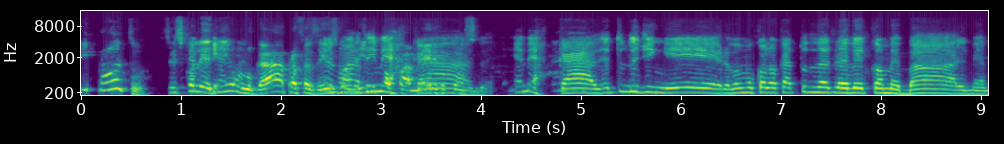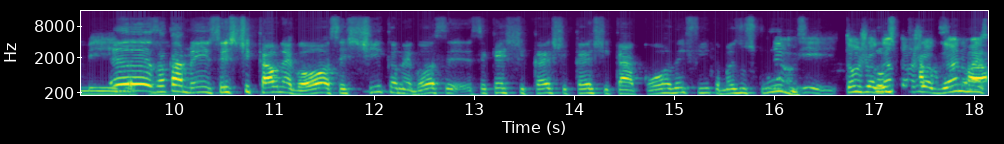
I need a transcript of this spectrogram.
e pronto. Você escolheria um lugar para fazer isso, uma Agora tem mini Copa América. com- mercado. É mercado, é tudo dinheiro. Vamos colocar tudo na TV Comebol, minha amiga. É, exatamente. Você esticar o negócio, você estica o negócio, você- você quer esticar, esticar, esticar a corda e fica. Mas os clubes. Estão jogando, estão jogando, mas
